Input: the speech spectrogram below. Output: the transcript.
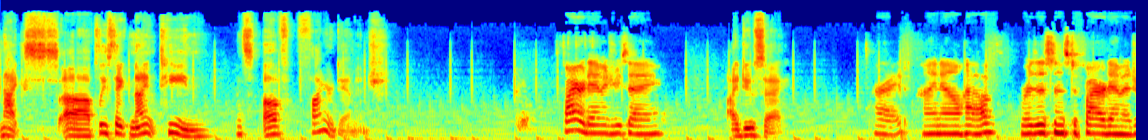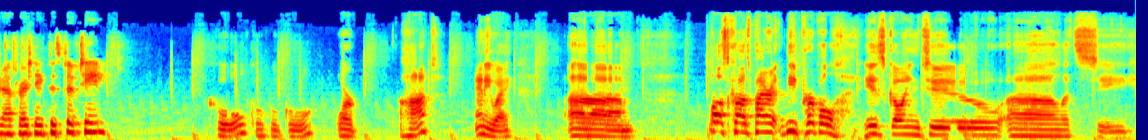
Nice. Uh, please take 19 of fire damage. Fire damage, you say? I do say. All right. I now have resistance to fire damage after I take this 15. Cool, cool, cool, cool. Or hot. Anyway, um, Lost Cause Pirate, the purple is going to, uh, let's see,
